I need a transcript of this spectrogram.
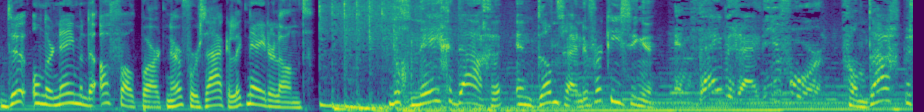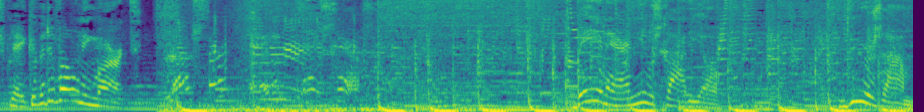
De ondernemende afvalpartner voor zakelijk Nederland. Nog negen dagen en dan zijn de verkiezingen. En wij bereiden je voor. Vandaag bespreken we de woningmarkt. Luister en blijf scherp. BNR Nieuwsradio. Duurzaam.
